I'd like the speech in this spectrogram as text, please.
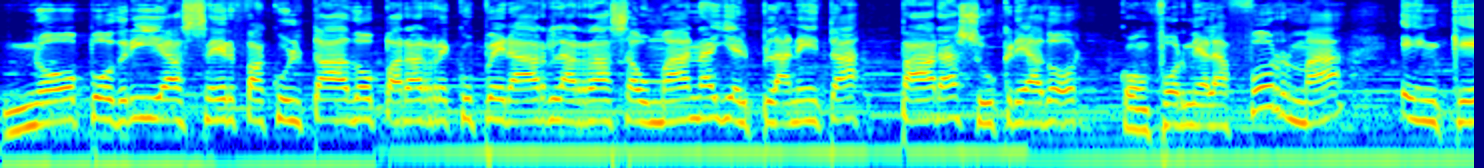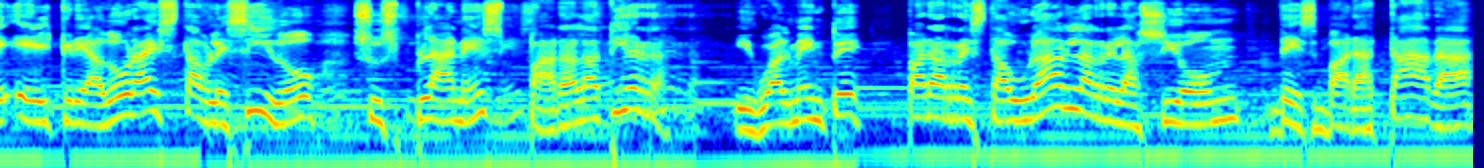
no podría ser facultado para recuperar la raza humana y el planeta para su creador conforme a la forma en que el Creador ha establecido sus planes para la tierra. Igualmente, para restaurar la relación desbaratada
